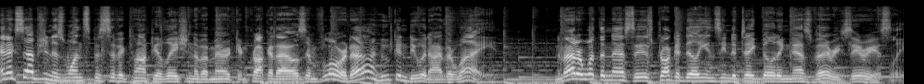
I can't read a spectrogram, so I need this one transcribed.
An exception is one specific population of American crocodiles in Florida who can do it either way. No matter what the nest is, crocodilians seem to take building nests very seriously.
